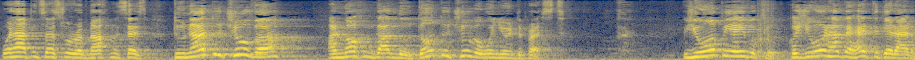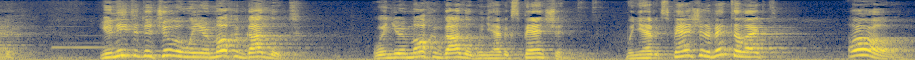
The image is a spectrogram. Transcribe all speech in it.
What happens? That's what Rab Nachman says. Do not do tshuva on Mochim Gadlut. Don't do tshuva when you're depressed. You won't be able to, because you won't have the head to get out of it. You need to do tshuva when you're Mochim Gadlut. When you're Mochim Gadlut, when you have expansion. When you have expansion of intellect, oh,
